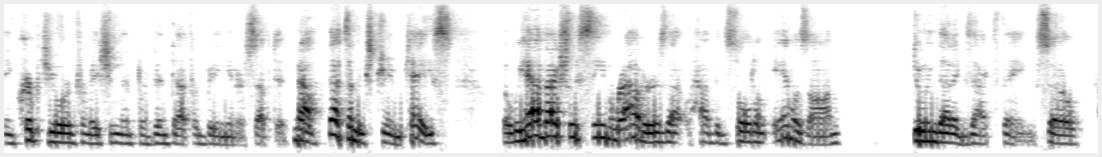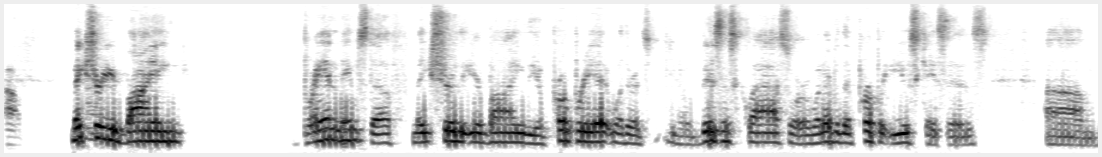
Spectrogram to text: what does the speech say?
encrypt your information and prevent that from being intercepted. Now, that's an extreme case, but we have actually seen routers that have been sold on Amazon doing that exact thing. So wow. make sure you're buying brand name stuff. Make sure that you're buying the appropriate, whether it's you know business class or whatever the appropriate use case is. Um,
